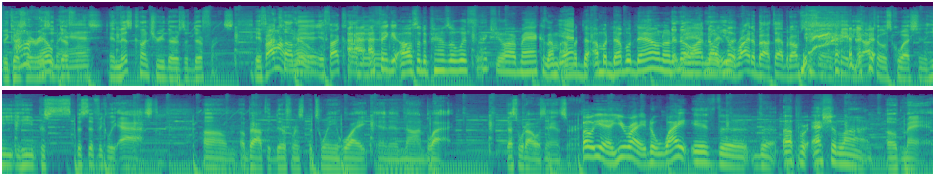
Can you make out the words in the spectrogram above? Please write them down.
Because there is know, a man. difference. In this country, there's a difference. If I, I come know. in, if I come in, I, I think it also depends on what sex you are, man. Because I'm I'm, a, I'm a double down on no, it, no, man. I know Like, you're look, right about that, but I'm just saying Kabiako's question. He he specifically asked um, about the difference between white and a non-black. That's what I was answering. Oh yeah, you're right. The white is the the upper echelon. Of mad,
